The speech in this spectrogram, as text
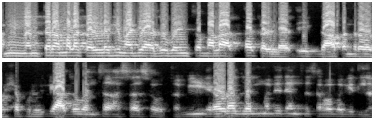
आणि नंतर आम्हाला कळलं की माझ्या आजोबांचं मला आत्ता कळलं एक दहा पंधरा वर्षापूर्वी की आजोबांचं असं असं होतं. मी एरवडा जेलमध्ये त्यांचं सर्व बघितलं.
